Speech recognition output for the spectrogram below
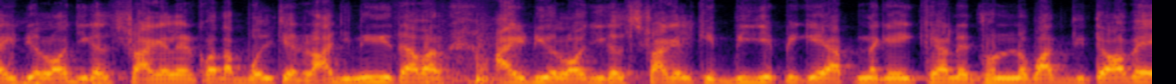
আইডিওলজিক্যাল স্ট্রাগেলের কথা বলছেন? রাজনীতিতে আবার আইডিওলজিক্যাল স্ট্রাগেল কি? বিজেপিকে আপনাকে এইখানে ধন্যবাদ দিতে হবে?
